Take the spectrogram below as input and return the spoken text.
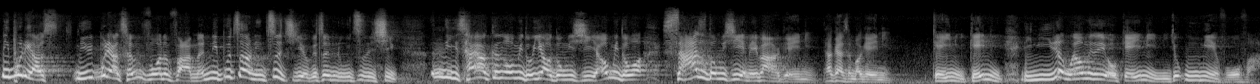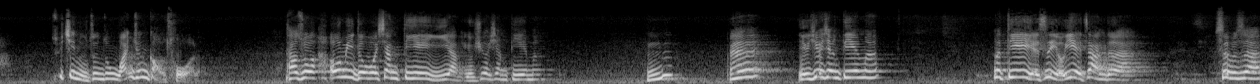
你不了，你不了成佛的法门，你不知道你自己有个真如自信，你才要跟阿弥陀要东西啊！阿弥陀佛啥子东西也没办法给你，他干什么给你？给你，给你，你你认为阿弥陀有给你，你就污蔑佛法。所以净土正宗完全搞错了。他说：“阿弥陀佛像爹一样，有需要像爹吗？嗯，哎，有需要像爹吗？那爹也是有业障的啊，是不是啊？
